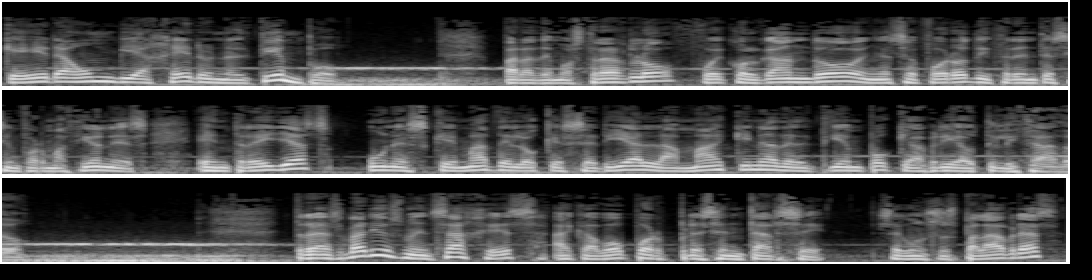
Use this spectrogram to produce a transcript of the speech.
que era un viajero en el tiempo. Para demostrarlo, fue colgando en ese foro diferentes informaciones, entre ellas un esquema de lo que sería la máquina del tiempo que habría utilizado. Tras varios mensajes, acabó por presentarse. Según sus palabras,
